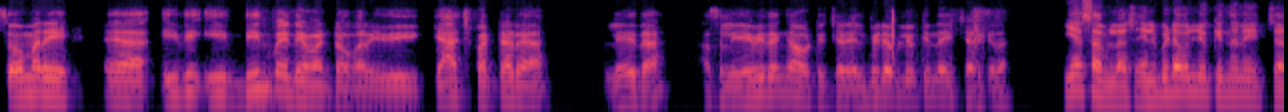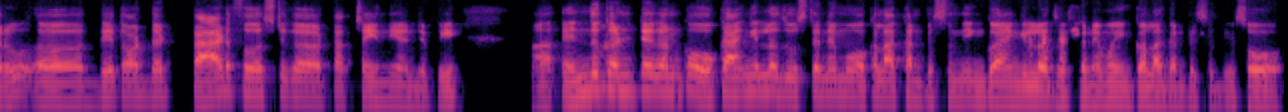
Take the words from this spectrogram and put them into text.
సో మరి ఇది ఈ- దీనిపైన ఏమంటావు మరి? ఇది క్యాచ్ పట్టాడా? లేదా? అసలు ఏ విధంగా అవుట్ ఇచ్చాడు? ఎల్బిడబ్ల్యూ కింద ఇచ్చాడు కదా. ఎస్ అభిలాష్. ఎల్బిడబ్ల్యూ కిందనే ఇచ్చారు. దే థాట్ దట్ ప్యాడ్ ఫస్ట్గా టచ్ అయింది అని చెప్పి. ఎందుకంటే కనుక ఒక యాంగిల్లో చూస్తేనేమో ఒకలా కనిపిస్తుంది ఇంకో యాంగిల్లో చూస్తేనేమో ఇంకోలా కనిపిస్తుంది. సో.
